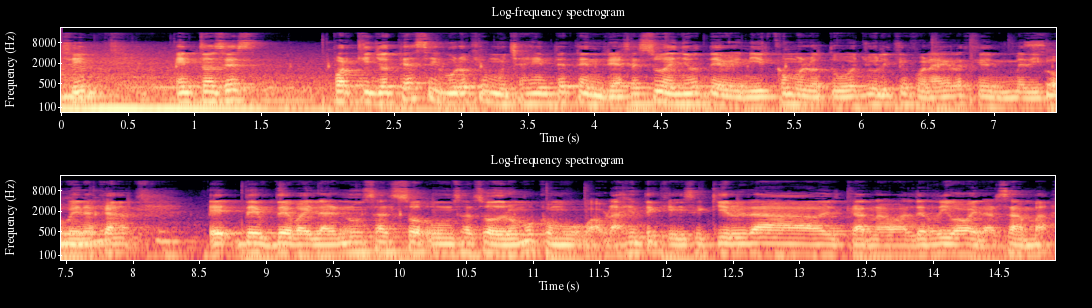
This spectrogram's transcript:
¿sí? Entonces, porque yo te aseguro que mucha gente tendría ese sueño de venir como lo tuvo Julie, que fue una de las que me dijo, ven acá, eh, de, bailar en un, salso, un salsódromo, como habrá gente que dice, quiero ir al carnaval de Río a bailar samba,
